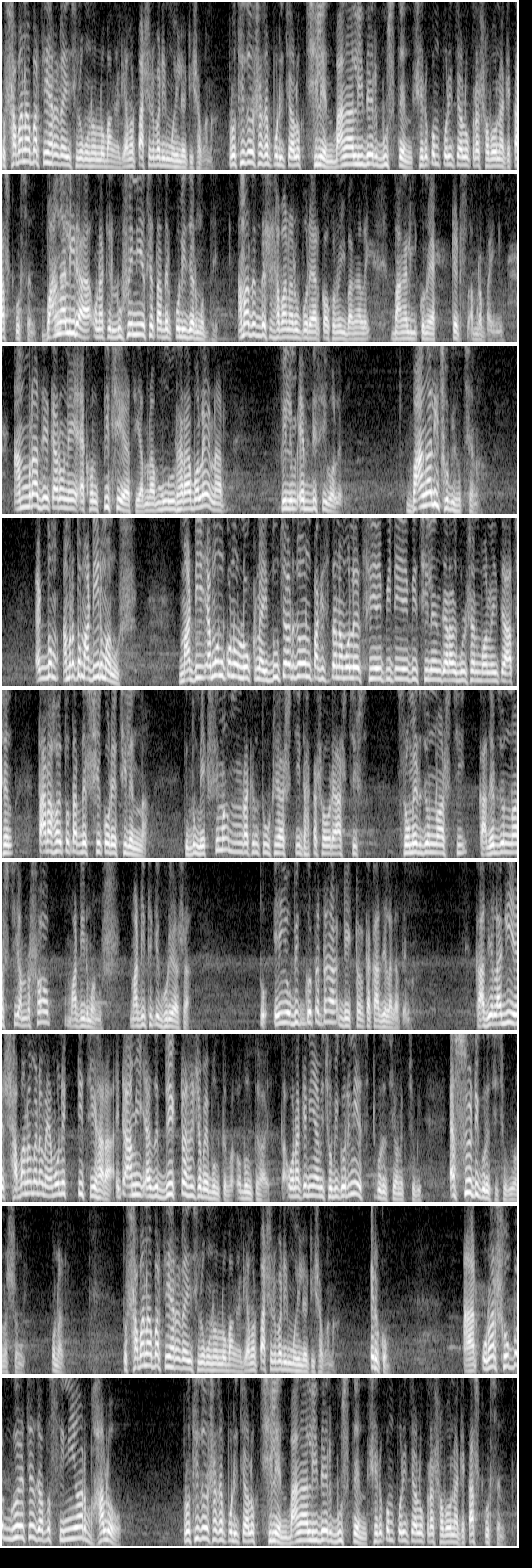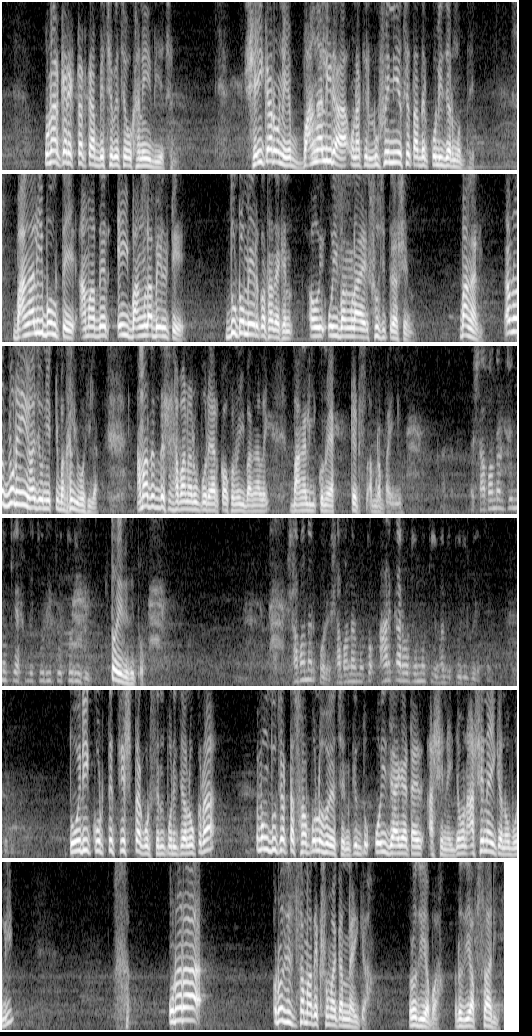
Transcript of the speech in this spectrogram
তো সাবানা আপার চেহারাটাই ছিল মনে হলো বাঙালি। আমার পাশের বাড়ির মহিলাটি সাবানা। প্রথিতশাসা পরিচালক ছিলেন, বাঙালিদের বুঝতেন, সেরকম পরিচালকরা সবাই ওনাকে কাস্ট করছেন। বাঙালিরা ওনাকে লুফে নিয়েছে তাদের কলিজার মধ্যে। আমাদের দেশে সাবানার উপরে আর কখনোই বাঙালি বাঙালি কোনো অ্যাক্টেডস আমরা পাইনি। আমরা যে কারণে এখন পিছিয়ে আছি, আমরা মূলধারা বলেন আর ফিল্ম এফডিসি বলেন। বাঙালি ছবি হচ্ছে না। একদম আমরা তো মাটির মানুষ। মাটি এমন কোনো লোক নাই। দু চারজন পাকিস্তান আমলে সিআইপি টিআইপি ছিলেন, যারা গুলশান বনানীতে আছেন, তারা হয়তো তাদের শিকড়ে ছিলেন না। কিন্তু ম্যাক্সিমাম আমরা কিন্তু উঠে আসছি, ঢাকা শহরে আসছি, শ্রমের জন্য আসছি, কাজের জন্য আসছি, আমরা সব মাটির মানুষ, মাটি থেকে ঘুরে আসা। তো এই অভিজ্ঞতাটা ডিরেক্টরটা কাজে লাগাতেন। কাজে লাগিয়ে শাবানা ম্যাডাম এমন একটি চেহারা, এটা আমি অ্যাজ এ ডিরেক্টর হিসেবে বলতে বলতে হয়। তা ওনাকে নিয়ে আমি ছবি করিনি এসিস্ট করেছি অনেক ছবি। অ্যাসোয়েটি করেছি ছবি ওনার সঙ্গে, ওনার। তো শাবানা আপার চেহারাটাই ছিল মনে হলো বাঙালি। আমার পাশের বাড়ির মহিলাটি শাবানা এরকম। আর ওনার সৌভাগ্য হয়েছে যত সিনিয়র ভালো প্রথিতশাসা পরিচালক ছিলেন, বাঙালিদের বুঝতেন, সেরকম পরিচালকরা সব ওনাকে কাস্ট করছেন। ওনার ক্যারেক্টারটা বেছে বেছে ওখানেই দিয়েছেন। সেই কারণে বাঙালিরা ওনাকে লুফে নিয়েছে তাদের কলিজার মধ্যে। বাঙালি বলতে আমাদের এই বাংলা বেল্টে দুটো মেয়ের কথা দেখেন, ওই ওই বাংলায় সুচিত্রা সেন, বাঙালি। আপনার মনেই হয় যে উনি একটি বাঙালি মহিলা। আমাদের দেশে সাবানার উপরে আর কখনোই বাঙালি বাঙালি কোনো অ্যাক্টেডস আমরা পাইনি। সাবানার জন্য কি আসলে চরিত্র তৈরি হইত? তৈরি হইতো। সাবানার পরে সাবানার মতো আর কারোর জন্য কি এভাবে তৈরি হয়েছে তৈরি করতে চেষ্টা করছেন পরিচালকরা এবং দু চারটা সফলও হয়েছেন কিন্তু ওই জায়গাটায় আসে নাই। যেমন আসে নাই কেন বলি? ওনারা রোজি সামাদ এক সময়কার নায়িকা। রোজি আপা রোজি আফসারি।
